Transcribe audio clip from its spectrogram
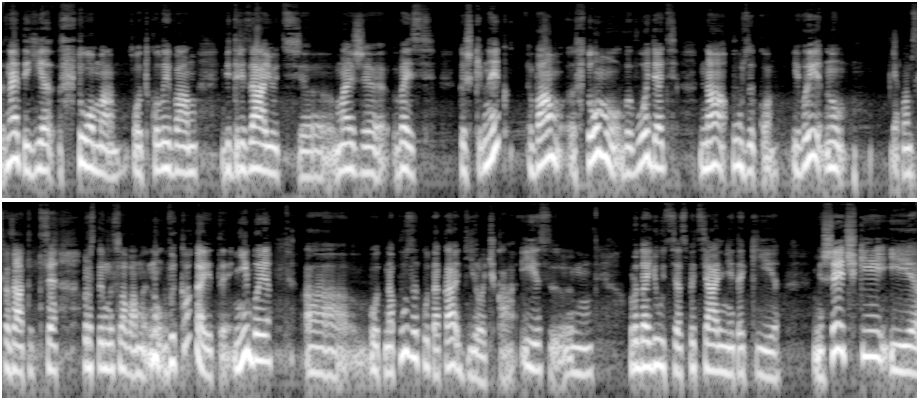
знаєте, є стома. От коли вам відрізають е, майже весь кишківник, вам стому виводять на пузико, і ви, ну як вам сказати, це простими словами. Ну ви какаєте, ніби а, от на пузику така дірочка, і продаються спеціальні такі. Мішечки, і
